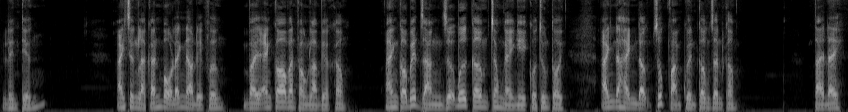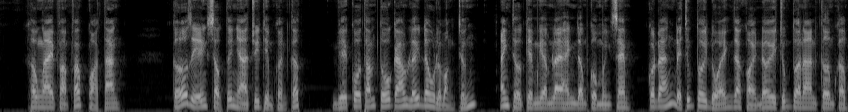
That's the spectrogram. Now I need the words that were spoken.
lên tiếng. Anh xưng là cán bộ lãnh đạo địa phương, vậy anh có văn phòng làm việc không? Anh có biết rằng giữa bữa cơm trong ngày nghỉ của chúng tôi, anh đã hành động xúc phạm quyền công dân không? Tại đây, không ai phạm pháp quả tang. Cớ gì anh sọc tới nhà truy tìm khẩn cấp? Việc cô thắm tố cáo lấy đâu là bằng chứng? Anh thử kiểm nghiệm lại hành động của mình xem, có đáng để chúng tôi đuổi anh ra khỏi nơi chúng tôi ăn cơm không?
